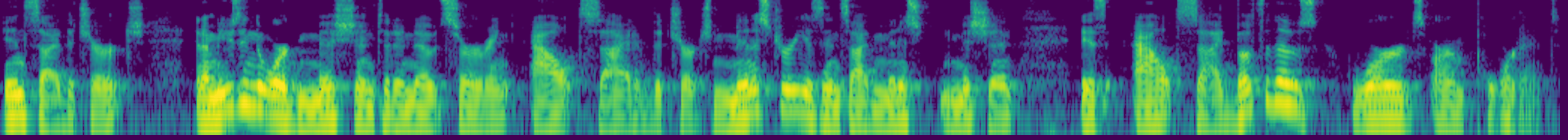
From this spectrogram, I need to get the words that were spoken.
inside the church. And I'm using the word mission to denote serving outside of the church. Ministry is inside, mission is outside. Both of those words are important.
